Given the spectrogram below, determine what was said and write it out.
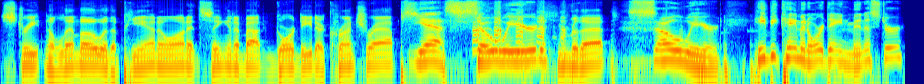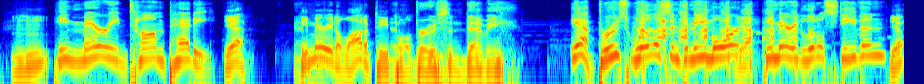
street in a limo with a piano on it, singing about Gordita Crunch Wraps. Yes. So weird. Remember that? so weird. He became an ordained minister. Mm-hmm. He married Tom Petty. Yeah. he married a lot of people. and Bruce and Demi. Yeah, Bruce Willis and Demi Moore. He married Little Steven Yep.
